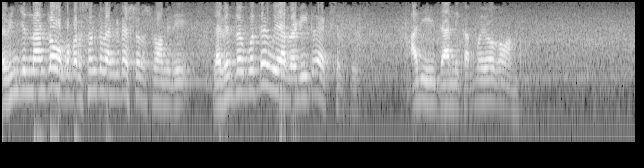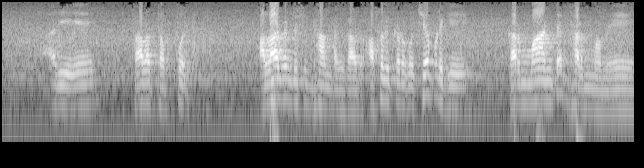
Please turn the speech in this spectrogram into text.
లభించిన దాంట్లో ఒక పర్సెంట్ వెంకటేశ్వర స్వామిది. లభించకపోతే we are ready to accept it అది దాన్ని కర్మయోగం అంటారు. అది చాలా తప్పు అలాగంటే సిద్ధాంతం కాదు. అసలు ఇక్కడికి వచ్చేప్పటికీ కర్మ అంటే ధర్మమే.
